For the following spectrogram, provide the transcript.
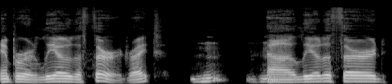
Emperor Leo the Third, right? hmm hmm uh, Leo the Third.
